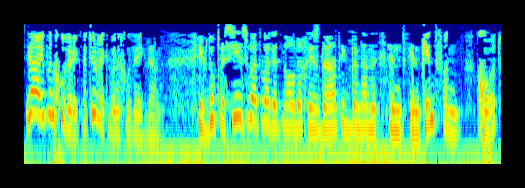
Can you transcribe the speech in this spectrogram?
Ja, ik ben goederik, natuurlijk ben ik goederik dan. Ik doe precies wat, wat het nodig is dat. Ik ben dan een, een kind van God.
